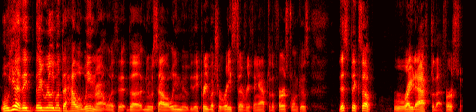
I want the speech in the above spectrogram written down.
Well, yeah, they they really went the Halloween route with it. The newest Halloween movie, they pretty much erased everything after the first one because this picks up right after that first one.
